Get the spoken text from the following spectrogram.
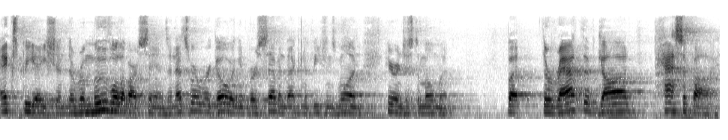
expiation, the removal of our sins. And that's where we're going in verse 7 back in Ephesians 1 here in just a moment. But the wrath of God pacified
